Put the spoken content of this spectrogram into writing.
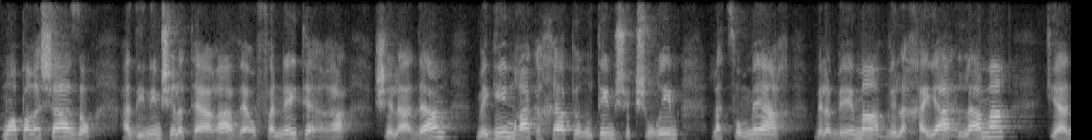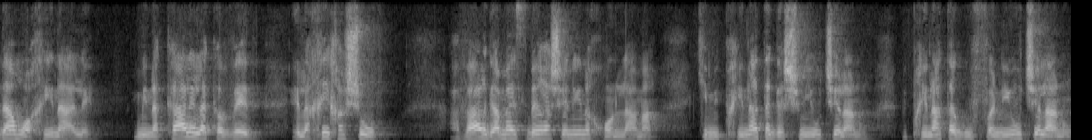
כמו הפרשה הזו, הדינים של הטהרה והאופני טהרה של האדם מגיעים רק אחרי הפירוטים שקשורים לצומח ולבהמה ולחיה. למה? כי האדם הוא הכי נעלה. מן הקל אל הכבד, אל הכי חשוב. אבל גם ההסבר השני נכון, למה? כי מבחינת הגשמיות שלנו, מבחינת הגופניות שלנו,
